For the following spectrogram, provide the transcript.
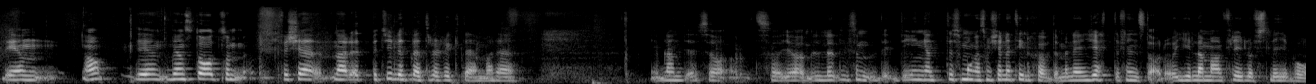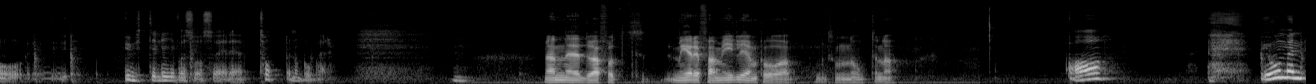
Det är en, ja, det är en, det är en stad som förtjänar ett betydligt bättre rykte än vad det Ibland så, så jag, liksom, det, det, är inte så många som känner till Skövde, men det är en jättefin stad. Och gillar man friluftsliv och uteliv och så, så är det toppen att bo här. Mm. Men eh, du har fått mer i familjen på liksom, noterna? Ja. Jo, men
